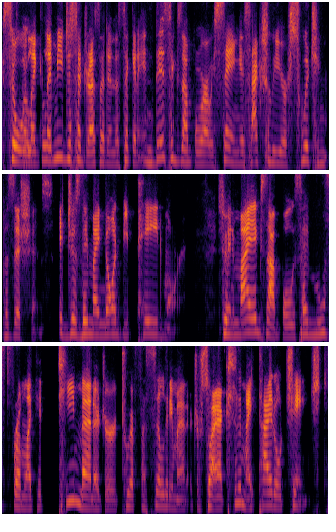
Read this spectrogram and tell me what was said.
So, okay. like, let me just address that in a second. In this example, where I was saying is actually you're switching positions. It just they might not be paid more. So, in my example, is I moved from like a team manager to a facility manager. So, I actually my title changed.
